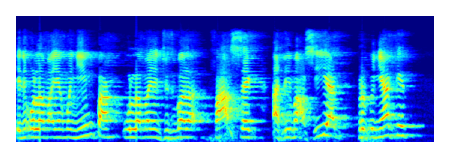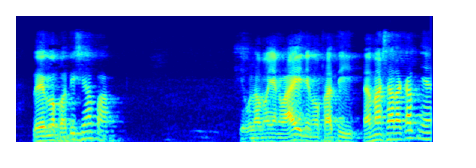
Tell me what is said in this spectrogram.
ini ulama yang menyimpang, ulama yang justru malah fasik, ahli maksiat, berpenyakit. Lah yang ngobati siapa? Ya ulama yang lain yang ngobati. Nah masyarakatnya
